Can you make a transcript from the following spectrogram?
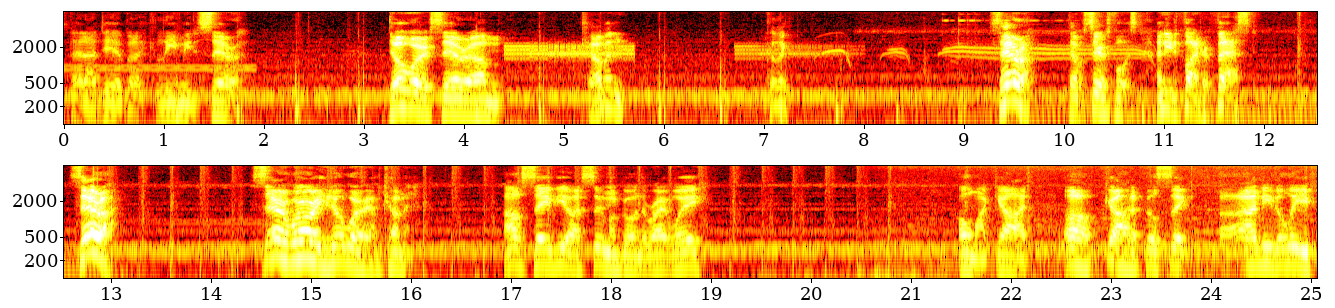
a bad idea, but it can lead me to Sarah. Don't worry, Sarah, I'm coming. Sarah! That was Sarah's voice. I need to find her fast. Sarah! Sarah, where are you? Don't worry, I'm coming. I'll save you. I assume I'm going the right way. Oh my god. Oh god, I feel sick. Uh, I need to leave.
